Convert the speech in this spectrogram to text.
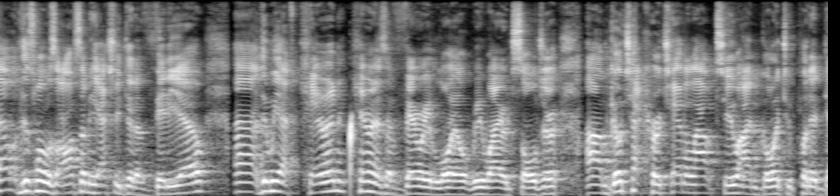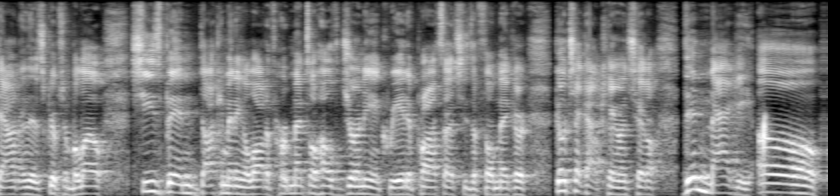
that, this one was awesome. He actually did a video. Uh, then we have Karen. Karen is a very loyal Rewired soldier. Um, go check her channel out too. I'm going to put it down in the description below. She's been documenting a lot of her mental health journey and creative process. She's a filmmaker. Go check out Karen's channel. Then Maggie. Oh,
